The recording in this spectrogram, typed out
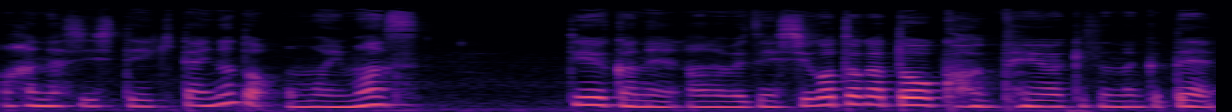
お話ししていきたいなと思います。っていうかね、あの別に仕事がどうこうっていうわけじゃなくて、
